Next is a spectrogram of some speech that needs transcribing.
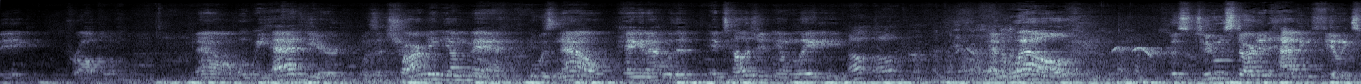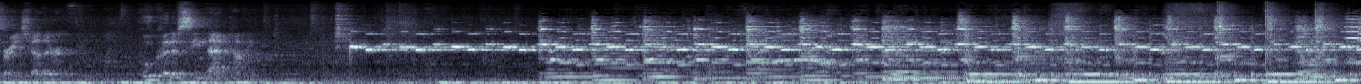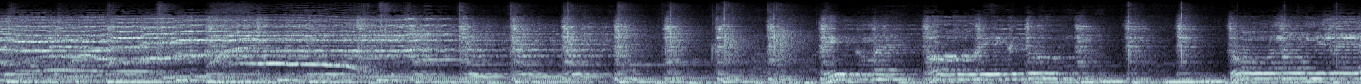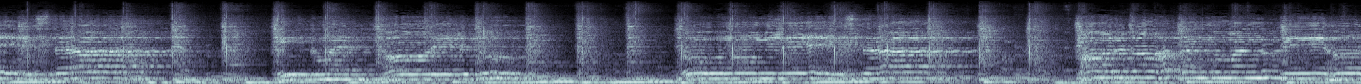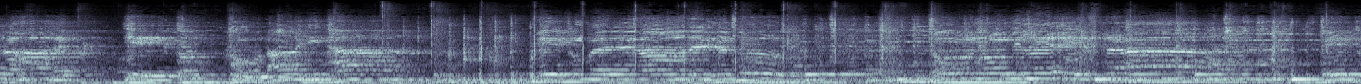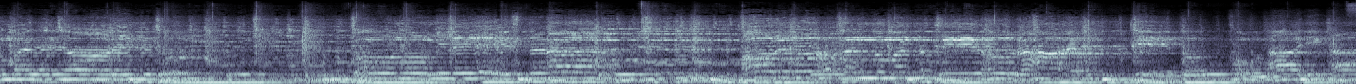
big problem. Now, what we had here was a charming young man who was now hanging out with an intelligent young lady. Uh-oh. And well, those two started having feelings for each other. Who could have seen that coming? एक मैं और एक तू दोनों मिले इस तरह। एक मैं और एक तू दोनों मिले इस तरह। और मन में हो रहा है, ये तो होना ही था। night time.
